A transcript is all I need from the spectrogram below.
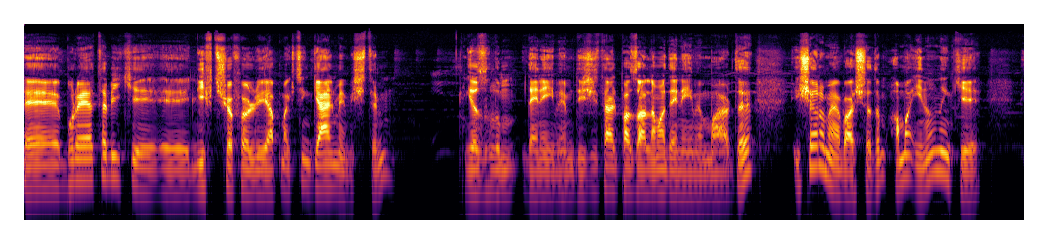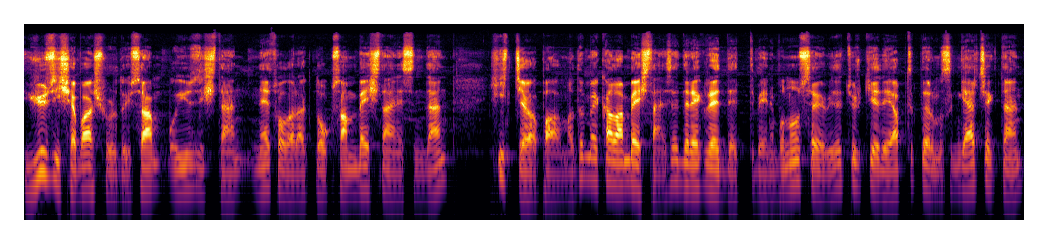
E, buraya tabii ki e, lift şoförlüğü yapmak için gelmemiştim. Yazılım deneyimim, dijital pazarlama deneyimim vardı. İş aramaya başladım ama inanın ki 100 işe başvurduysam bu 100 işten net olarak 95 tanesinden hiç cevap almadım ve kalan 5 tanesi direkt reddetti beni. Bunun sebebi de Türkiye'de yaptıklarımızın gerçekten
